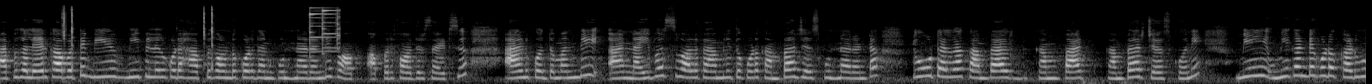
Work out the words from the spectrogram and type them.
హ్యాపీగా లేరు కాబట్టి మీ మీ పిల్లలు కూడా హ్యాపీగా ఉండకూడదు అనుకుంటున్నారండి అప్పర్ ఫాదర్ సైడ్స్ అండ్ కొంతమంది అండ్ నైబర్స్ వాళ్ళ ఫ్యామిలీతో కూడా కంపేర్ చేసుకుంటున్నారంట. టోటల్గా కంపేర్ కంపేర్ కంపేర్ చేసుకొని మీ మీకంటే కూడా ఒక అడుగు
